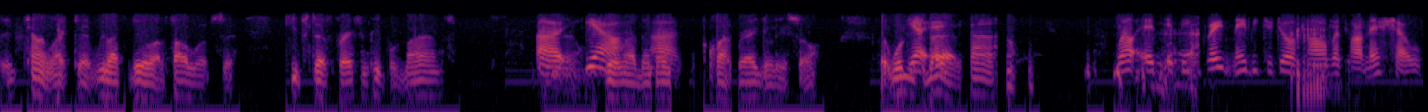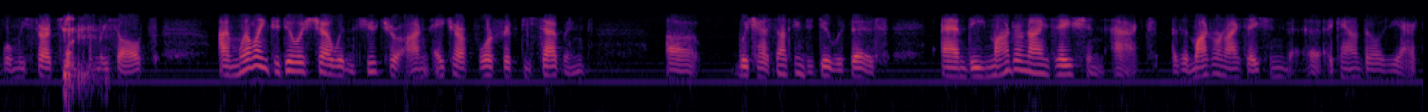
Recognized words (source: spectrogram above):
it's kind of like to, we like to do a lot of follow ups to keep stuff fresh in people's minds. Uh, You know, yeah. And I've been Uh, it quite regularly, so. But we're just Yeah, about it- out of time. Well, it, it'd be great maybe to do a follow up on this show when we start seeing some results. I'm willing to do a show in the future on HR 457, uh, which has nothing to do with this, and the Modernization Act, uh, the Modernization uh, Accountability Act.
